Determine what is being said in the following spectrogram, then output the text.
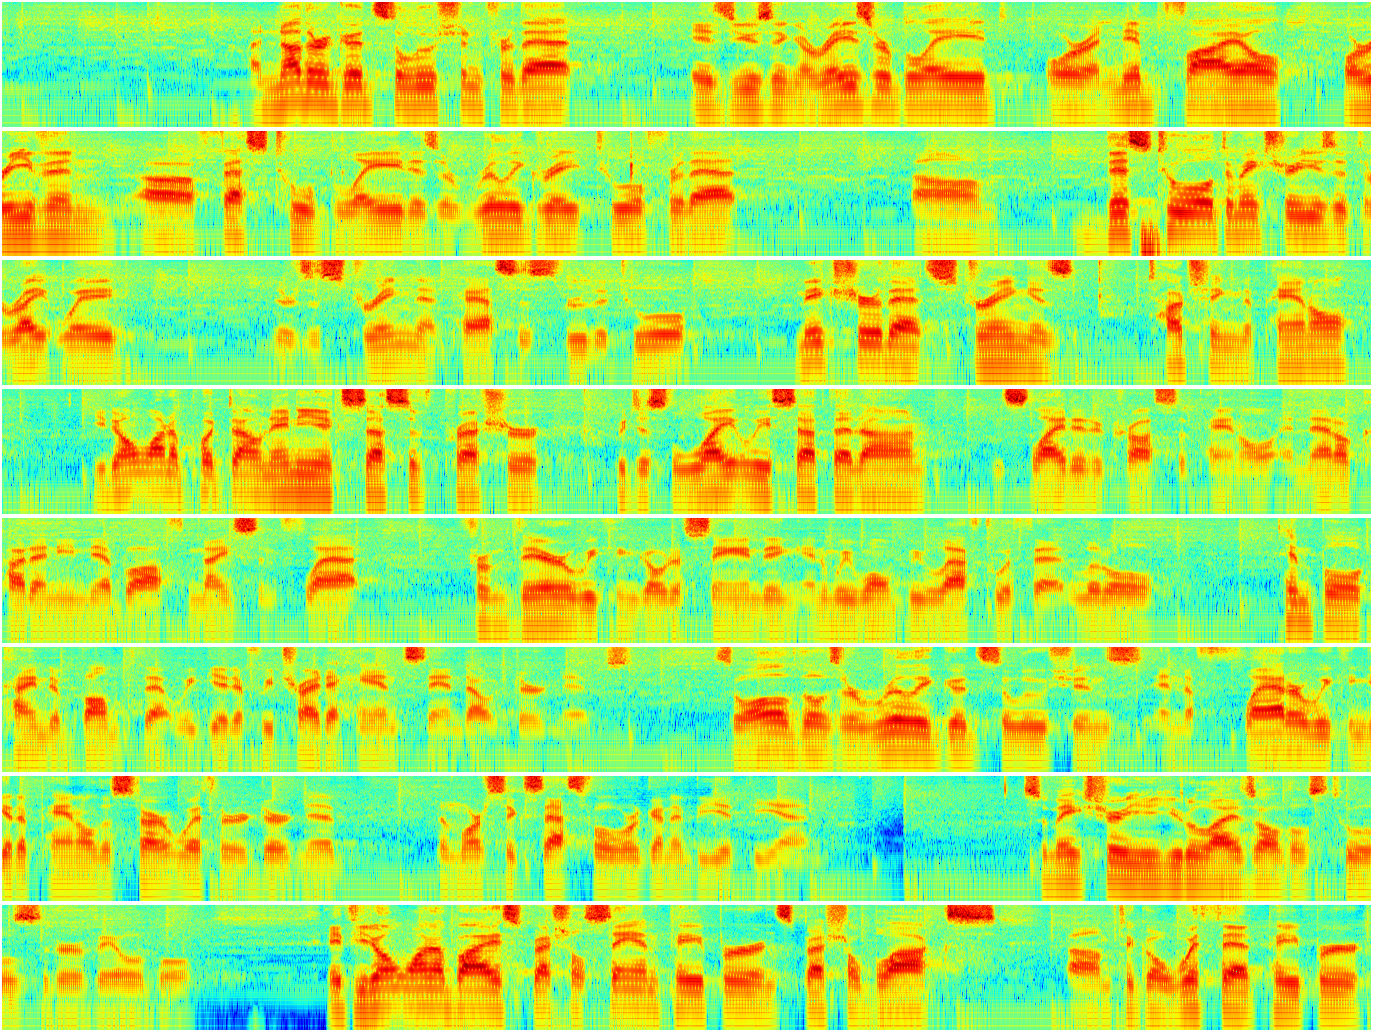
Another good solution for that is using a razor blade or a nib file or even a Festool blade is a really great tool for that. Um, this tool, to make sure you use it the right way, there's a string that passes through the tool. Make sure that string is touching the panel. You don't want to put down any excessive pressure. We just lightly set that on and slide it across the panel and that'll cut any nib off nice and flat. From there we can go to sanding and we won't be left with that little pimple kind of bump that we get if we try to hand sand out dirt nibs. So all of those are really good solutions and the flatter we can get a panel to start with or a dirt nib, the more successful we're gonna be at the end. So make sure you utilize all those tools that are available. If you don't want to buy special sandpaper and special blocks um, to go with that paper,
